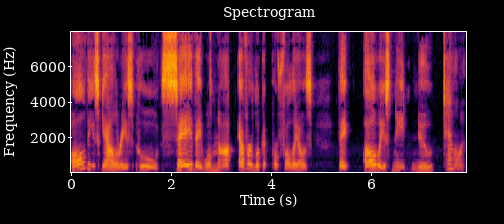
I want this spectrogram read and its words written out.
all these galleries who say they will not ever look at portfolios, they always need new talent.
